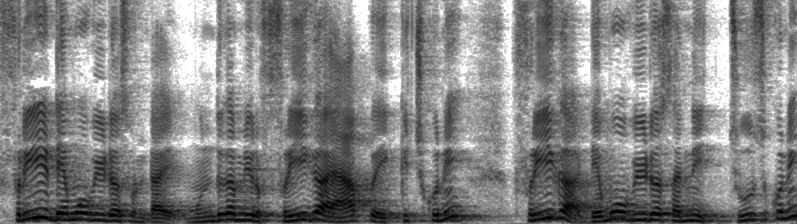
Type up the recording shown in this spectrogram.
ఫ్రీ డెమో వీడియోస్ ఉంటాయి. ముందుగా మీరు ఫ్రీగా యాప్ ఎక్కించుకుని ఫ్రీగా డెమో వీడియోస్ అన్నీ చూసుకుని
